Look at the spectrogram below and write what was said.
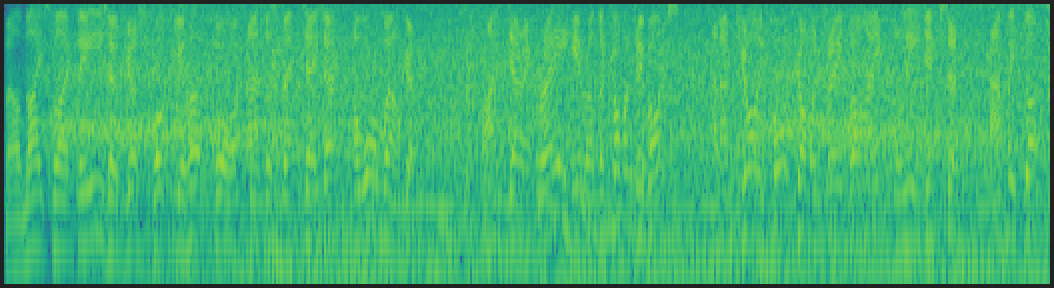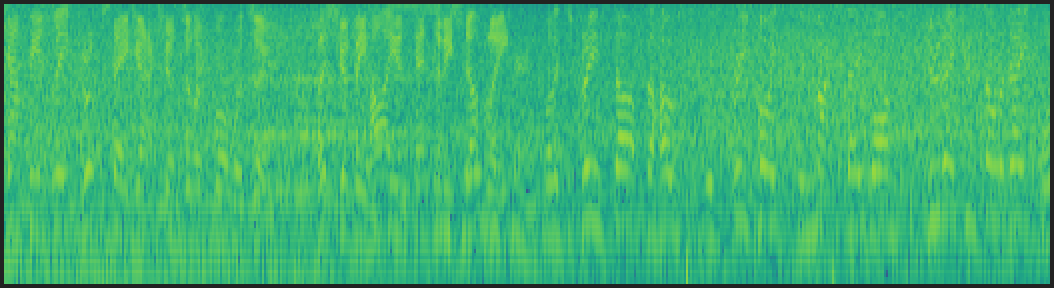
Well, nights like these are just what you hope for as a spectator. A warm welcome. I'm Derek Ray here on the commentary box, and I'm joined for commentary by Lee Dixon. And we've got Champions League group stage action to look forward to. This should be high-intensity stuff, Lee. Well, it's a dream start for the hosts with three points in match day one. Do they consolidate or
